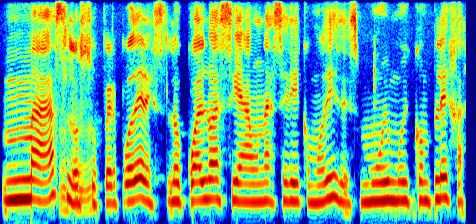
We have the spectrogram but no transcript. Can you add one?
más los superpoderes, lo cual lo hacía una serie, como dices, muy, muy compleja,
